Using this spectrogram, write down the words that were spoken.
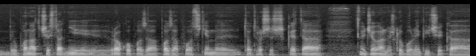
był ponad 300 dni w roku poza, poza Płockiem, y, to troszeczkę ta działalność klubu olimpijczyka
